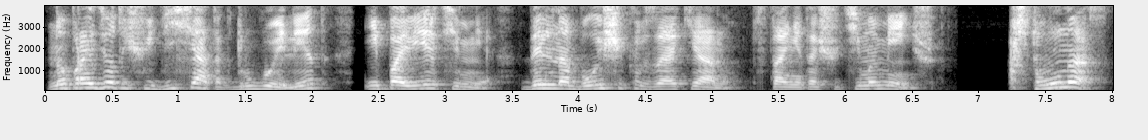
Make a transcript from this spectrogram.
но пройдет еще десяток другой лет, и поверьте мне, дальнобойщиков за океаном станет ощутимо меньше. А что у нас?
